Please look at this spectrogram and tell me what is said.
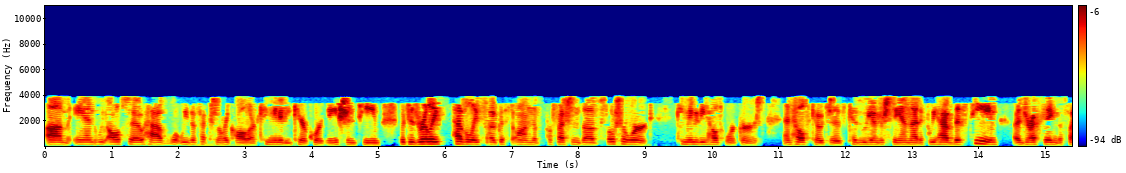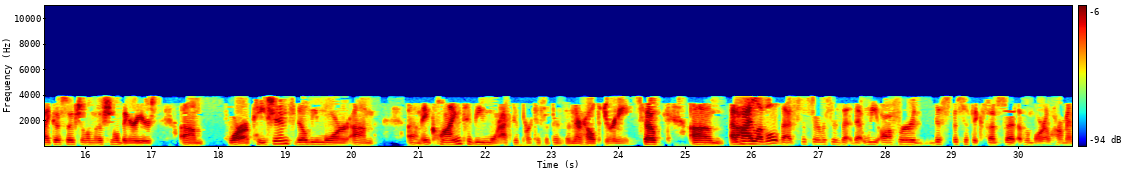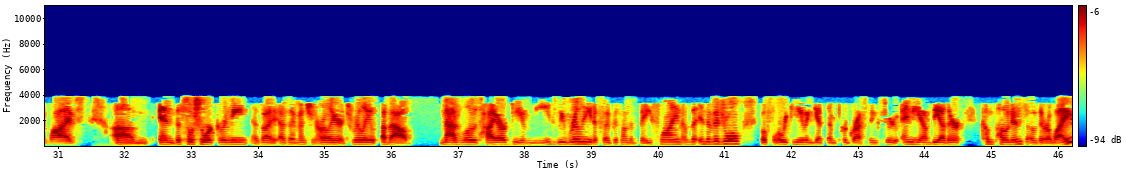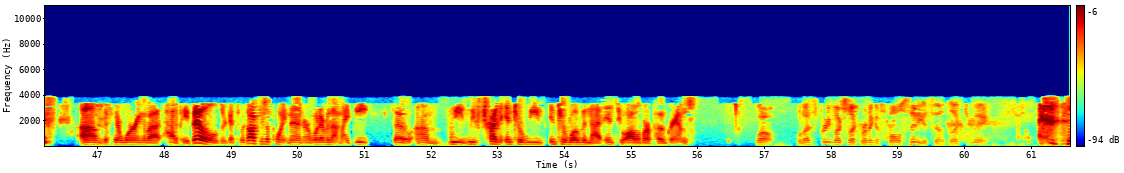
Um, and we also have what we've affectionately called our community care coordination team, which is really heavily focused on the professions of social work, community health workers and health coaches because we understand that if we have this team addressing the psychosocial emotional barriers um, for our patients, they'll be more um, um, inclined to be more active participants in their health journey. So, um, at a high level, that's the services that, that we offer this specific subset of Memorial Hermann lives. Um, and the social worker in me, as I as I mentioned earlier, it's really about Maslow's hierarchy of needs. We really need to focus on the baseline of the individual before we can even get them progressing through any of the other components of their life um, if they're worrying about how to pay bills or get to a doctor's appointment or whatever that might be. So um, we we've tried to interweave interwoven that into all of our programs. Wow. Well, that's pretty much like running a small city. It sounds like to me.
